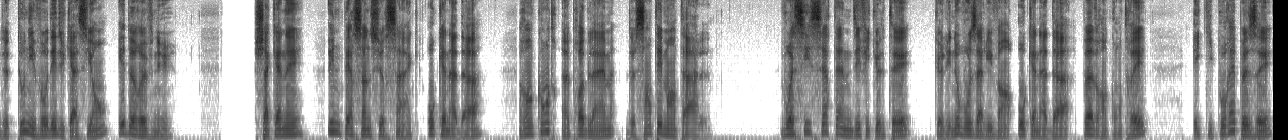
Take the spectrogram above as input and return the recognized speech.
de tout niveau d'éducation et de revenus. Chaque année, une personne sur cinq au Canada rencontre un problème de santé mentale. Voici certaines difficultés que les nouveaux arrivants au Canada peuvent rencontrer et qui pourraient peser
